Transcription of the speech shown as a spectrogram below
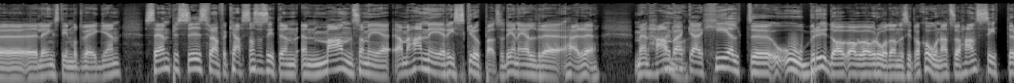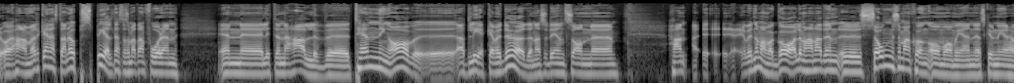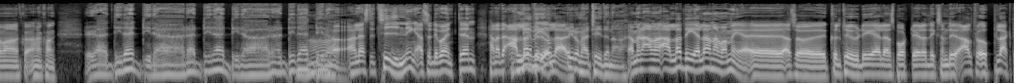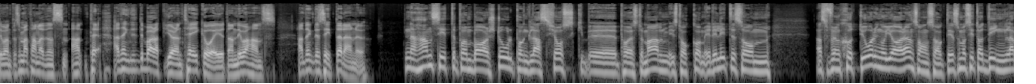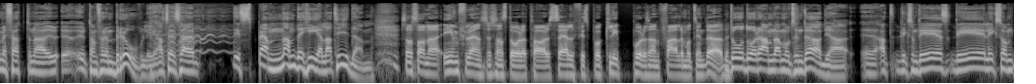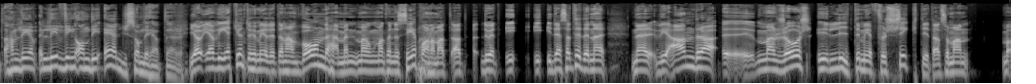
eh, längst in mot väggen. Sen precis framför kassan så sitter en, en man som är, ja men han är riskgrupp alltså. Det är en äldre herre. Men han verkar helt uh, obrydd av, av, av rådande situation. Alltså han sitter och han verkar nästan uppspelt, nästan som att han får en en eh, liten halvtändning av eh, att leka med döden. Alltså det är en sån... Eh, han, eh, jag vet inte om han var galen, men han hade en eh, sång som han sjöng om och om igen. Jag skrev ner här vad han, han sjöng. Han läste tidning, alltså det var inte en... Han hade Han alla lever delar. upp i de här tiderna. Ja men alla delarna var med. Eh, alltså kulturdelen, sportdelen, liksom, det, allt var upplagt. Det var inte som att han hade en... Han, han tänkte inte bara att göra en takeaway utan det var hans... Han tänkte sitta där nu. När han sitter på en barstol på en glasskiosk eh, på Östermalm i Stockholm, är det lite som Alltså för en 70-åring att göra en sån sak, det är som att sitta och dingla med fötterna u- utanför en bro. Alltså det, är här, det är spännande hela tiden. Som sådana influencers som står och tar selfies på klippor och sen faller mot sin död. Då och då ramlar mot sin död ja. Eh, Att liksom det är, det är liksom, han lev, living on the edge som det heter. Jag, jag vet ju inte hur medveten han var om det här, men man, man kunde se på honom att, att du vet, i, i, i dessa tider när, när vi andra, eh, man rör sig lite mer försiktigt, alltså man,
